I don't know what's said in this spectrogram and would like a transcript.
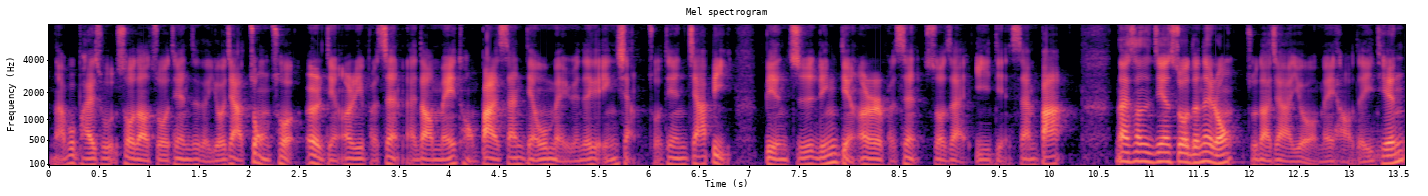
那不排除受到昨天这个油价重挫二点二一 percent，来到每桶八十三点五美元的一个影响。昨天加币贬值零点二二 percent，收在一点三八。那以上是今天所有的内容，祝大家有美好的一天。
